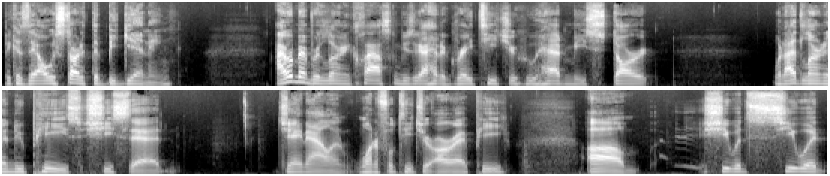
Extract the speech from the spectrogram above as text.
Because they always start at the beginning I remember learning classical music. I had a great teacher who had me start when I'd learn a new piece. She said, Jane Allen, wonderful teacher, R.I.P. Um, she would she would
